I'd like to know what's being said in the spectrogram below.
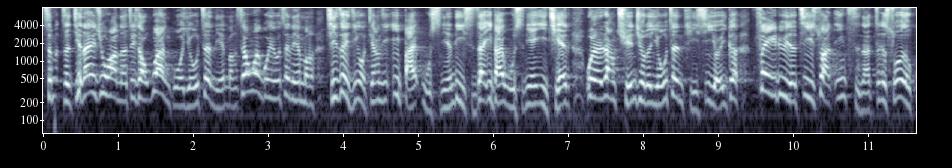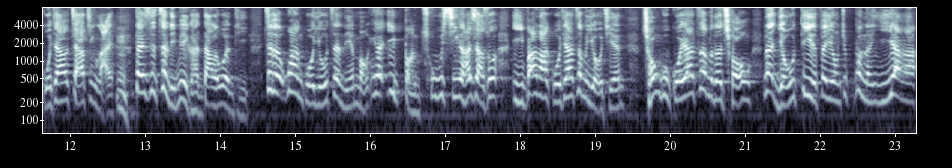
什么？简简单一句话呢？这叫万国邮政联盟。实际上，万国邮政联盟其实这已经有将近一百五十年历史。在一百五十年以前，为了让全球的邮政体系有一个费率的计算，因此呢，这个所有的国家要加进来。嗯。但是这里面有个很大的问题，这个万国邮政联盟因为一本初心啊，他想说，以发达国家这么有钱，穷苦国家这么的穷，那邮递的费用就不能一样啊。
